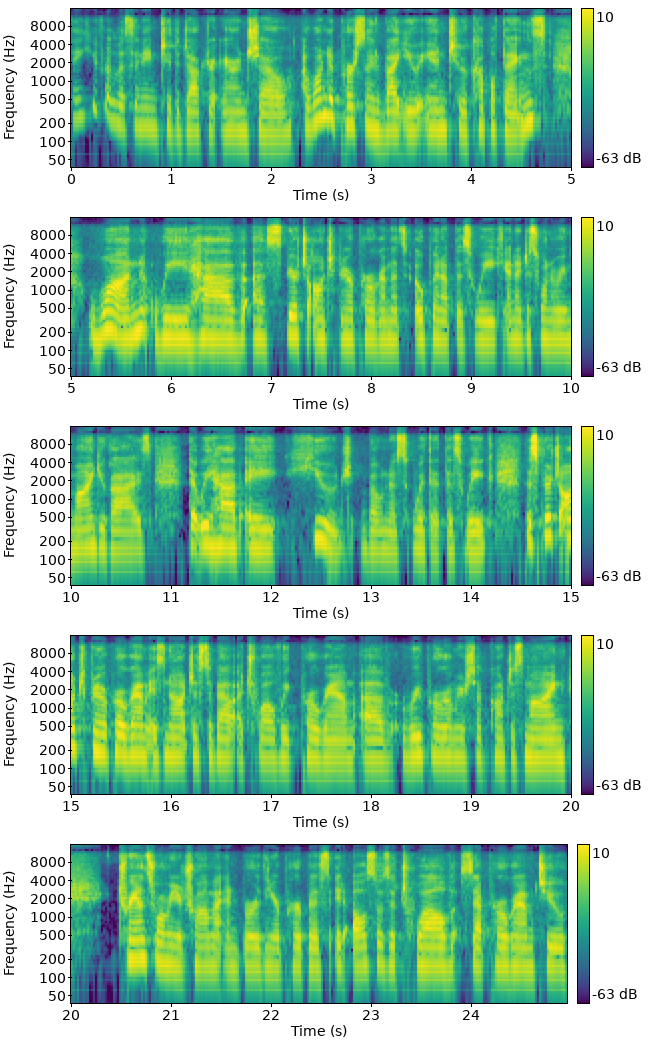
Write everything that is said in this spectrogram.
Thank you for listening to the Dr. Erin Show. I wanted to personally invite you into a couple things. One, we have a spiritual entrepreneur program that's open up this week. And I just want to remind you guys that we have a huge bonus with it this week. The spiritual entrepreneur program is not just about a 12 week program of reprogram your subconscious mind transforming your trauma and birthing your purpose. It also is a 12 step program to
